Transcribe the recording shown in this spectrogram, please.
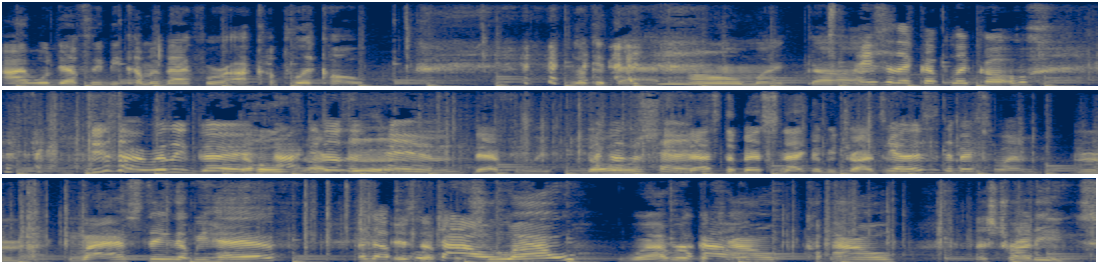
I will definitely be coming back for a caplico. Look at that. Oh my god. These are the Caplico. These are really good. Those I give are those good. a 10. Definitely. those Those 10. that's the best snack that we tried today. Yeah, this is the best one. Mm. Last thing that we have The is the. Pachuao. Wherever. Pachow, Kapow. Let's try these.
